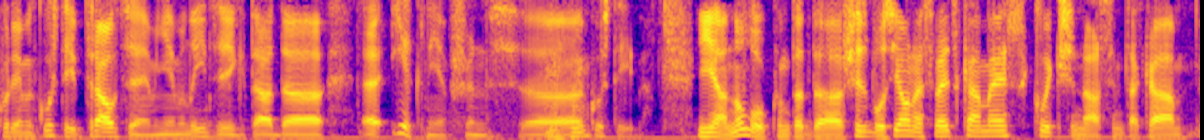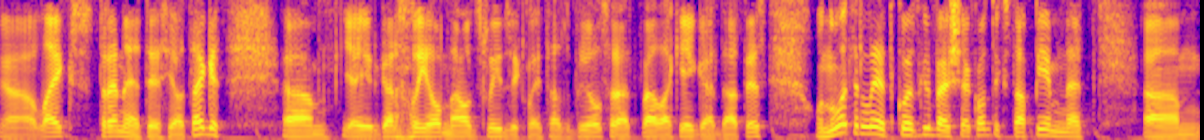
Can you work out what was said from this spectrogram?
kuriem ir kustība traucējumi. Viņiem ir līdzīga tāda iekniepšanas mm -hmm. kustība. Jā, nu lūk, un tad šis būs jaunais veids, kā mēs klikšķināsim. Tā kā laiks trenēties jau tagad, ja ir gan liela naudas līdzekļa, lai tās brilles varētu vēlāk iegādāties. Un otra lieta, ko es gribēju šajā kontekstā pieminēt, um,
